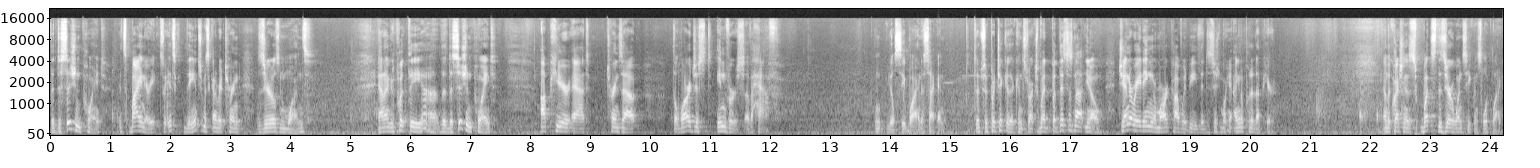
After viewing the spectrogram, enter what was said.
the decision point, it's binary, so it's, the instrument's going to return zeros and ones. And I'm going to put the, uh, the decision point up here at, turns out, the largest inverse of a half. You'll see why in a second. It's a particular construction, but, but this is not, you know, generating or Markov would be the decision point. I'm going to put it up here. And the question is, what's the 0, 1 sequence look like?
